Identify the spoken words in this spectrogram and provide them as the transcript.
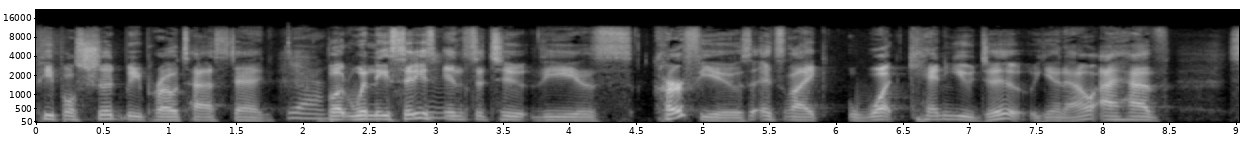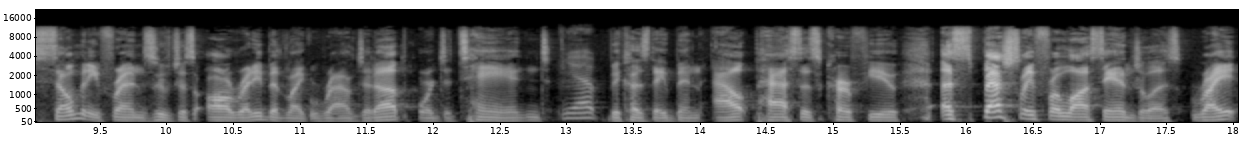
People should be protesting. Yeah. But when these cities mm-hmm. institute these curfews, it's like, what can you do? You know, I have so many friends who've just already been like rounded up or detained Yep. because they've been out past this curfew, especially for Los Angeles, right?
